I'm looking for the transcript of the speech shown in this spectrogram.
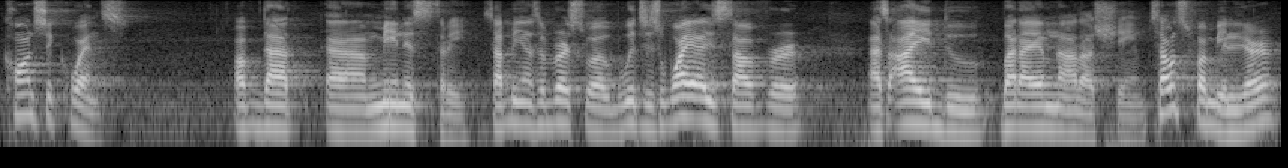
consequence of that uh, ministry. Sabi niya sa verse 12, which is why I suffer as I do, but I am not ashamed. Sounds familiar?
